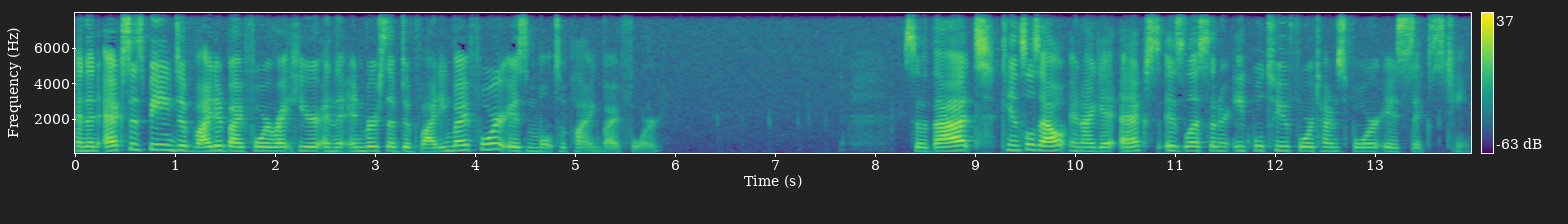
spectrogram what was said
And then x is being divided by 4 right here, and the inverse of dividing by 4 is multiplying by 4. So that cancels out and I get x is less than or equal to 4 times 4 is 16.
